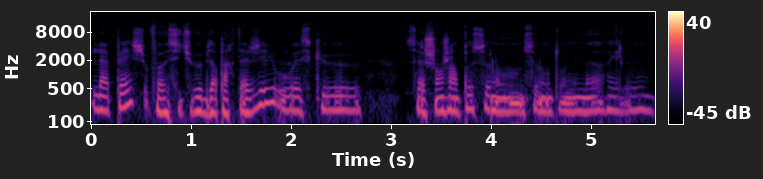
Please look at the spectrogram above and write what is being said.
la pêche. Enfin, si tu veux bien partager, ou est-ce que ça change un peu selon selon ton humeur et le.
